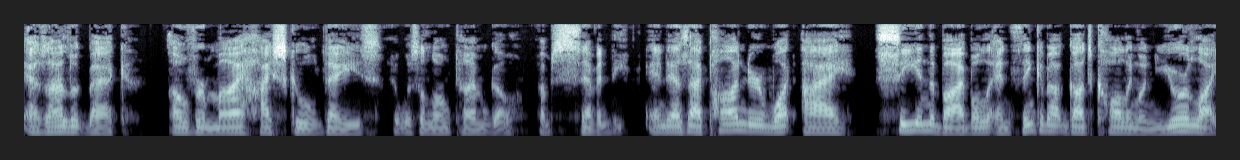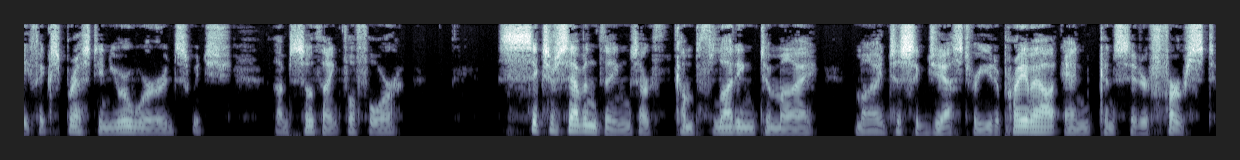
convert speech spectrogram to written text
as I look back over my high school days, it was a long time ago. I'm 70. And as I ponder what I see in the Bible and think about God's calling on your life expressed in your words, which I'm so thankful for, six or seven things are come flooding to my mind to suggest for you to pray about and consider first.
